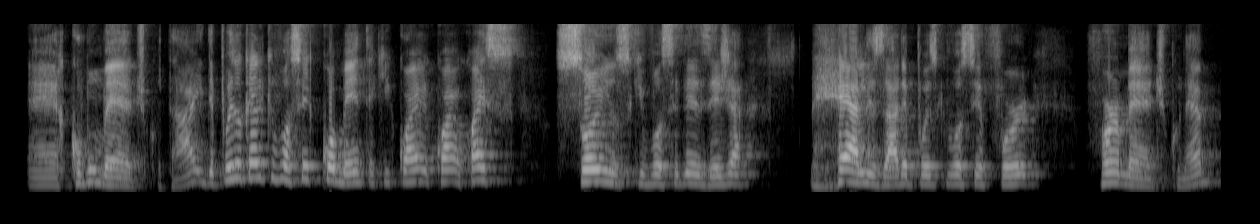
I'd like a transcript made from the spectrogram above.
é, como médico, tá? E depois eu quero que você comente aqui quais, quais sonhos que você deseja realizar depois que você for, for médico, né?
